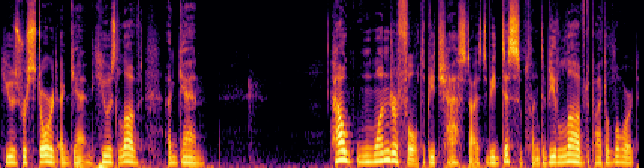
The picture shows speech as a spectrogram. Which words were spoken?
He was restored again. He was loved again. How wonderful to be chastised, to be disciplined, to be loved by the Lord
